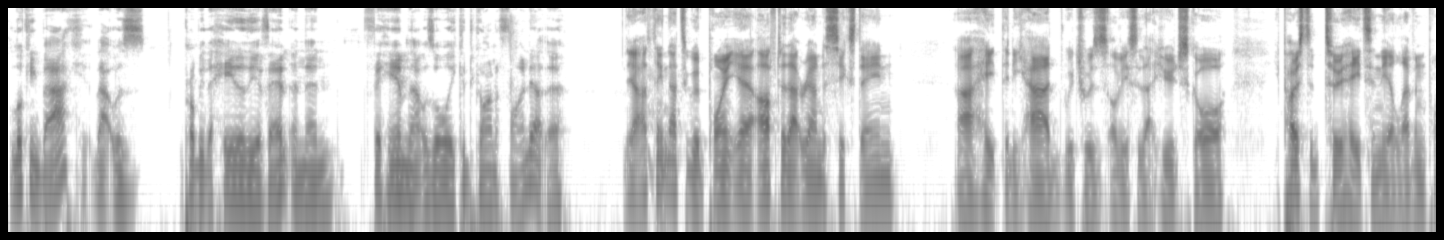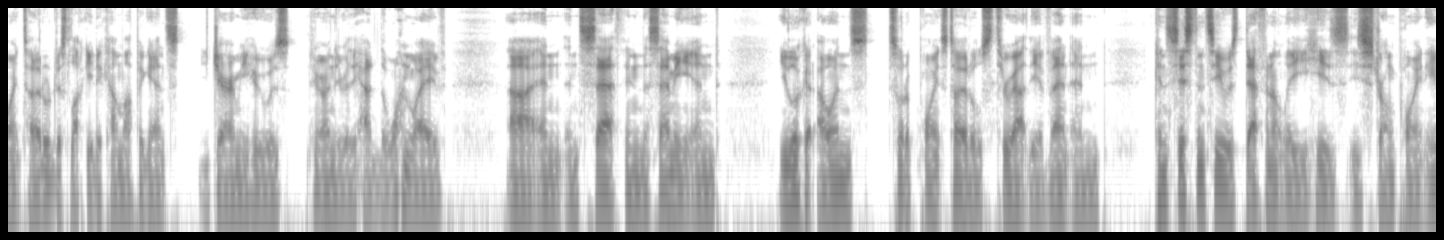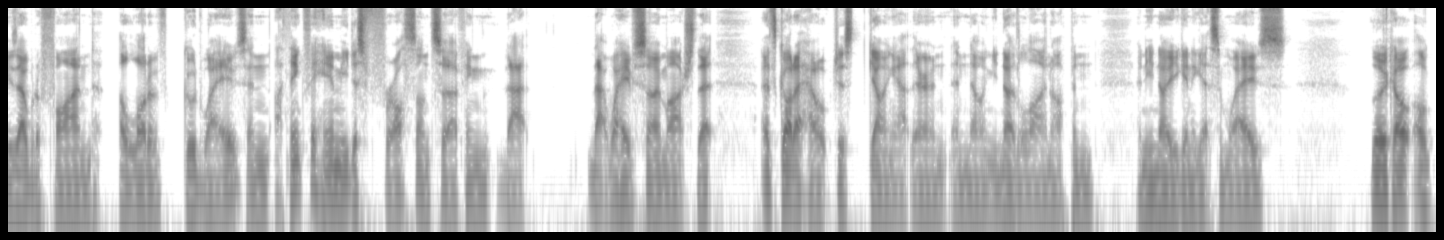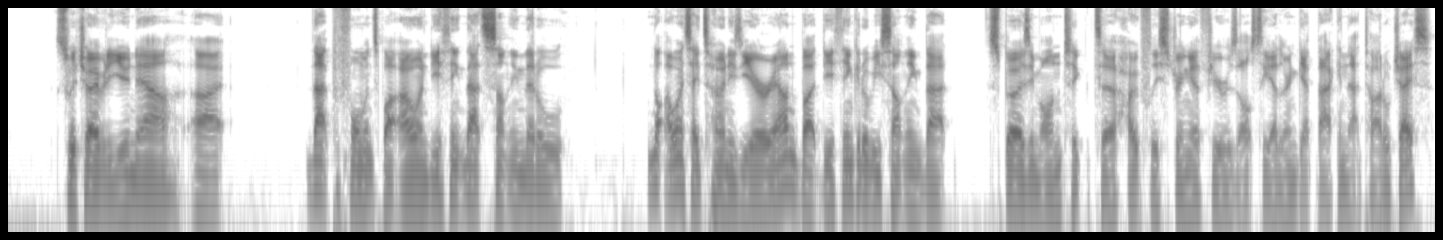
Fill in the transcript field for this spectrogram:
looking back, that was probably the heat of the event. And then for him, that was all he could kind of find out there. Yeah, I think that's a good point. Yeah, after that round of 16 uh, heat that he had, which was obviously that huge score, he posted two heats in the 11 point total. Just lucky to come up against Jeremy, who was who only really had the one wave, uh, and and Seth in the semi. And you look at Owen's sort of points totals throughout the event, and consistency was definitely his his strong point. He was able to find a lot of good waves, and I think for him, he just froths on surfing that that wave so much that it's got to help just going out there and, and knowing you know the lineup and and you know you're going to get some waves. Luke, I'll, I'll switch over to you now. Uh, that performance by Owen, do you think that's something that'll not I won't say turn his year around, but do you think it'll be something that spurs him on to to hopefully string a few results together and get back in that title chase?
